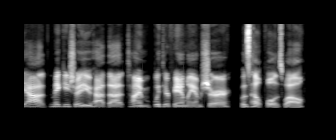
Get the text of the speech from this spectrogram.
Yeah, making sure you had that time with your family, I'm sure, was helpful as well.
